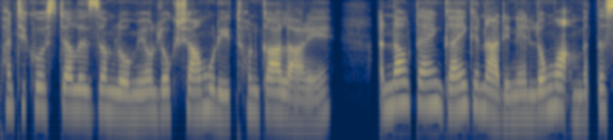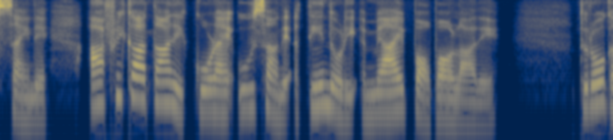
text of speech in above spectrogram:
Pentecostalism လိုမျိုးလှုပ်ရှားမှုတွေထွန်းကားလာတယ်အနောက်တိုင်းဂိုင်းကနာတွေနဲ့လုံးဝမသက်ဆိုင်တဲ့အာဖရိကသားတွေကိုယ်တိုင်ဦးဆောင်တဲ့အသင်းတော်တွေအများကြီးပေါ်ပေါက်လာတယ်သူတို့က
